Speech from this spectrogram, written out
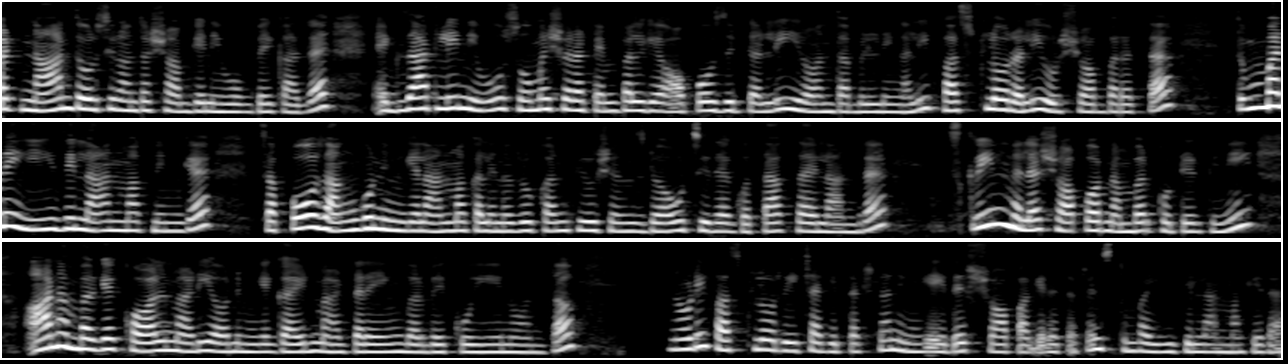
ಬಟ್ ನಾನು ತೋರಿಸಿರೋಂಥ ಶಾಪ್ಗೆ ನೀವು ಹೋಗಬೇಕಾದ್ರೆ ಎಕ್ಸಾಕ್ಟ್ಲಿ ನೀವು ಸೋಮೇಶ್ವರ ಟೆಂಪಲ್ಗೆ ಆಪೋಸಿಟಲ್ಲಿ ಇರೋವಂಥ ಬಿಲ್ಡಿಂಗಲ್ಲಿ ಫಸ್ಟ್ ಫ್ಲೋರಲ್ಲಿ ಇವ್ರ ಶಾಪ್ ಬರುತ್ತೆ. ತುಂಬಾ ಈಸಿ ಲ್ಯಾಂಡ್ಮಾರ್ಕ್ ನಿಮಗೆ. ಸಪೋಸ್ ಹಂಗೂ ನಿಮಗೆ ಲ್ಯಾಂಡ್ಮಾರ್ಕಲ್ಲಿ ಏನಾದರೂ ಕನ್ಫ್ಯೂಷನ್ಸ್ ಡೌಟ್ಸ್ ಇದೆ, ಗೊತ್ತಾಗ್ತಾ ಇಲ್ಲ ಅಂದರೆ ಸ್ಕ್ರೀನ್ ಮೇಲೆ ಶಾಪ್ ಅವ್ರ ನಂಬರ್ ಕೊಟ್ಟಿರ್ತೀನಿ. ಆ ನಂಬರ್ಗೆ ಕಾಲ್ ಮಾಡಿ ಅವ್ರು ನಿಮಗೆ ಗೈಡ್ ಮಾಡ್ತಾರೆ, ಹೆಂಗೆ ಬರಬೇಕು, ಏನು ಅಂತ. ನೋಡಿ ಫಸ್ಟ್ ಫ್ಲೋರ್ ರೀಚ್ ಆಗಿದ ತಕ್ಷಣ ನಿಮಗೆ ಇದೇ ಶಾಪ್ ಆಗಿರುತ್ತೆ. ಫ್ರೆಂಡ್ಸ್ ತುಂಬ ಈಸಿ ಲ್ಯಾಂಡ್ಮಾರ್ಕ್ ಇದೆ.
